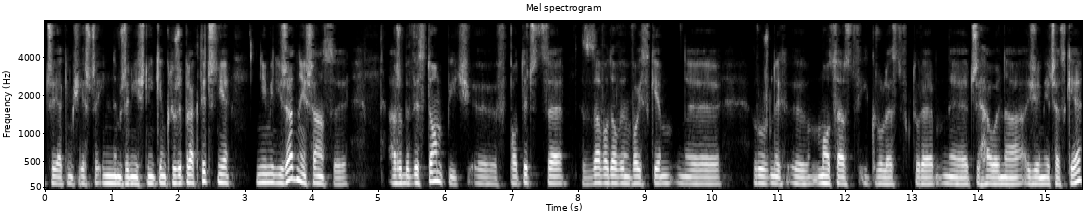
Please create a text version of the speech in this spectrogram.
czy jakimś jeszcze innym rzemieślnikiem, którzy praktycznie nie mieli żadnej szansy, ażeby wystąpić y, w potyczce z zawodowym wojskiem y, różnych y, mocarstw i królestw, które czyhały na ziemię czeskie,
